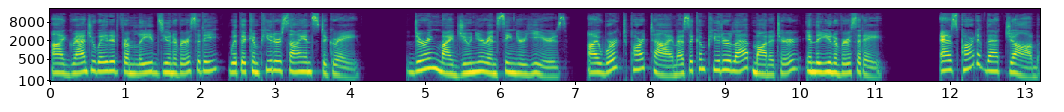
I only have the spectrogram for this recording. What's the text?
I graduated from Leeds University with a computer science degree. During my junior and senior years, I worked part time as a computer lab monitor in the university. As part of that job,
